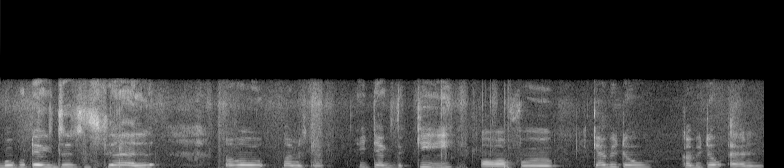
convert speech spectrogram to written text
Goku takes the cell. Oh, my mistake. He takes the key of uh, Kabito and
